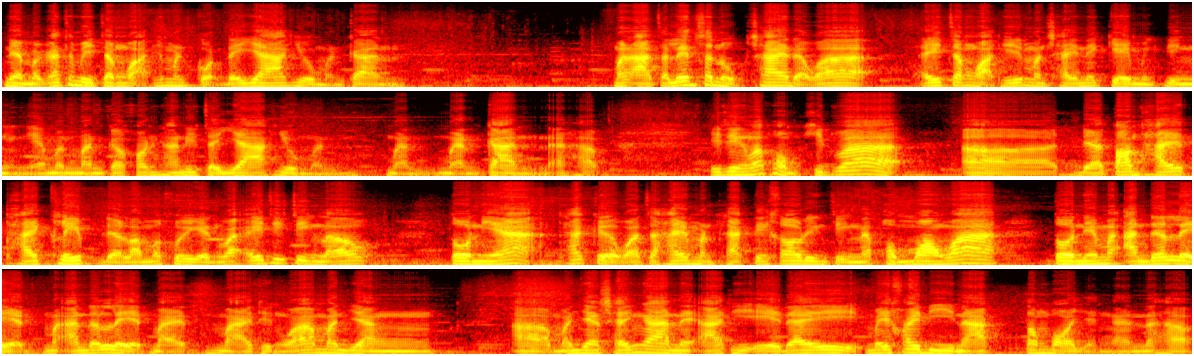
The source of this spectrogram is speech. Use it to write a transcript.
เนี่ยมันก็จะมีจังหวะที่มันกดได้ยากอยู่เหมือนกัน มันอาจจะเล่นสนุกใช่แต่ว่าไอ้จังหวะที่มันใช้ในเกมจริงๆอย่างเงี้ยมันมันก็ค่อนข้างที่จะยากอยู่เหมือนเหมือนเหมือนกันนะครับจริงๆแล้วผมคิดว่าเอ่อเดี๋ยวตอนท้ายท้ายคลิปเดี๋ยวเรามาคุยกันว่าไอ้จริงๆแล้วตัวเนี้ยถ้าเกิดว่าจะให้มัน practical จริงๆนะผมมองว่าตัวเนี้ยมัน underrate มัน underrate หมายหมายถึงว่ามันยังอ่ามันยังใช้งานใน RTA ได้ไม่ค่อยดีนัก ต้องบอกอย่างนั้นนะครับ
